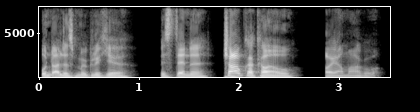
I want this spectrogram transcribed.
und alles Mögliche. Bis denne. Ciao, Kakao. Euer Margot.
